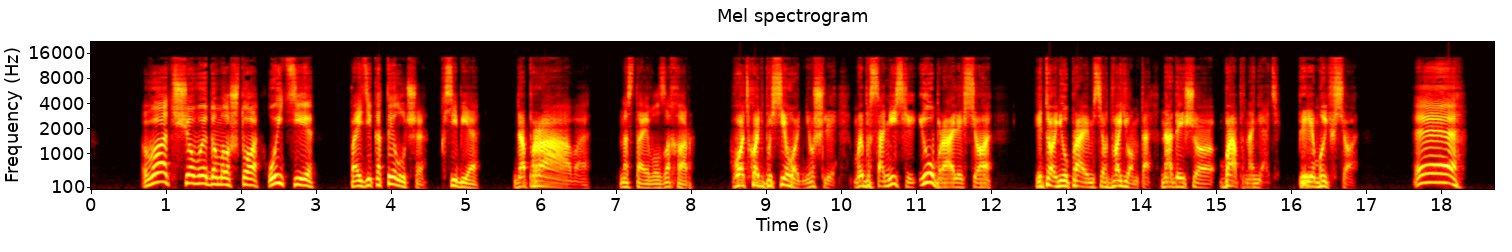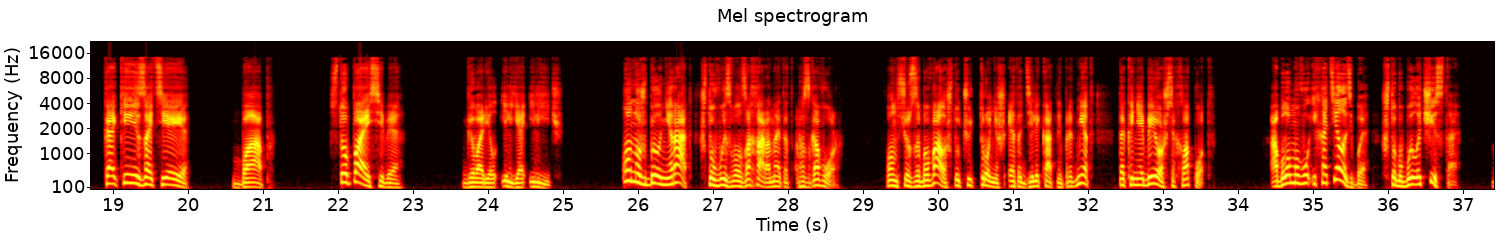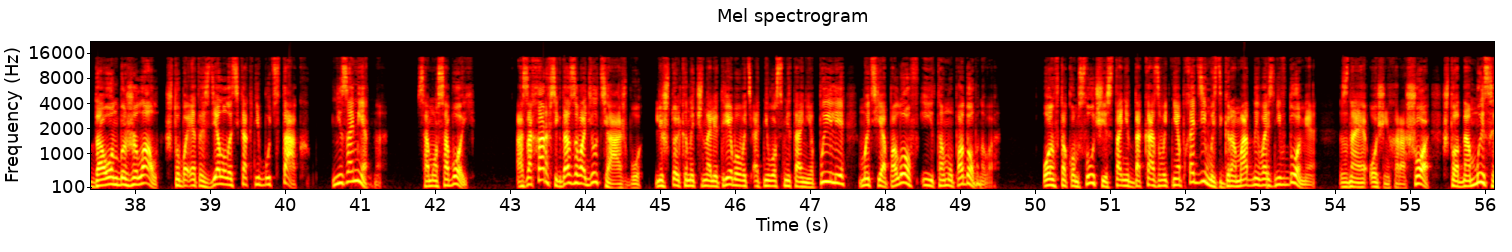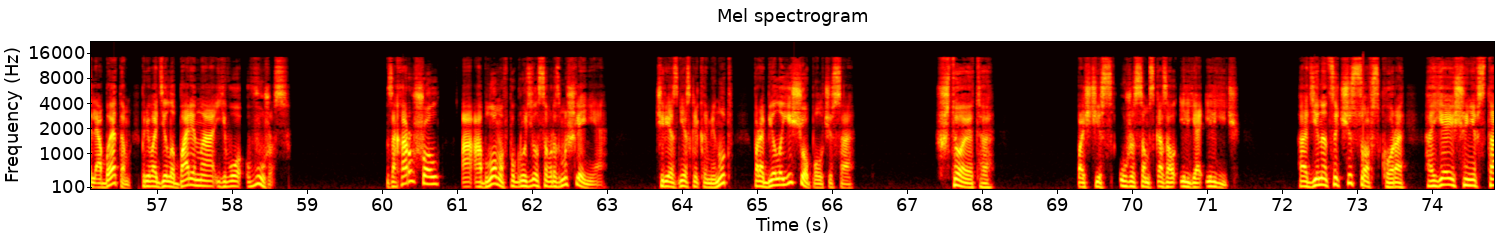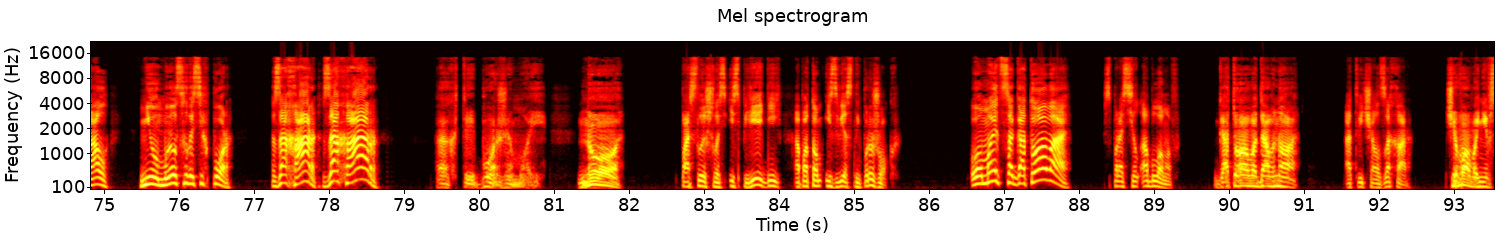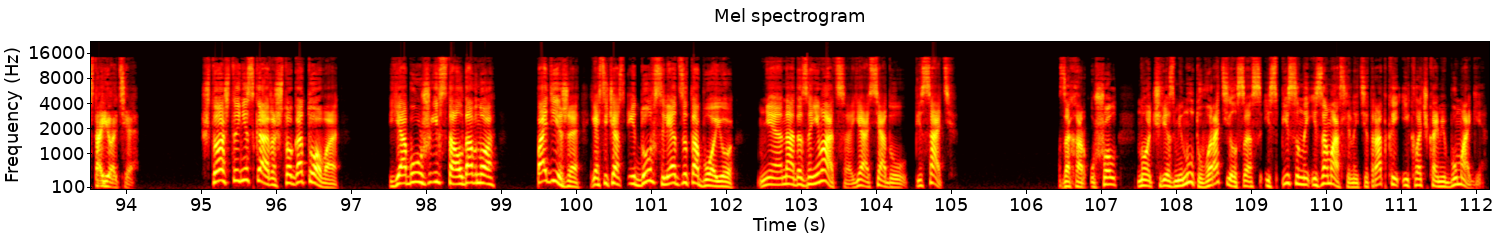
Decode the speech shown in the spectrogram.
«Вот что выдумал, что уйти. Пойди-ка ты лучше к себе». «Да право», — настаивал Захар. Вот хоть бы сегодня ушли, мы бы с Анисьей и убрали все. И то не управимся вдвоем-то, надо еще баб нанять, перемыть все. Э, какие затеи, баб. Ступай себе, — говорил Илья Ильич. Он уж был не рад, что вызвал Захара на этот разговор. Он все забывал, что чуть тронешь этот деликатный предмет, так и не оберешься хлопот. Обломову и хотелось бы, чтобы было чисто. Да он бы желал, чтобы это сделалось как-нибудь так, незаметно, само собой. А Захар всегда заводил тяжбу, лишь только начинали требовать от него сметания пыли, мытья полов и тому подобного. Он в таком случае станет доказывать необходимость громадной возни в доме, зная очень хорошо, что одна мысль об этом приводила барина его в ужас. Захар ушел, а Обломов погрузился в размышления. Через несколько минут пробило еще полчаса, «Что это?» Почти с ужасом сказал Илья Ильич. «Одиннадцать часов скоро, а я еще не встал, не умылся до сих пор. Захар! Захар!» «Ах ты, боже мой! Ну!» Послышалось из передней, а потом известный прыжок. «Умыться готово?» — спросил Обломов. «Готово давно», — отвечал Захар. «Чего вы не встаете?» «Что ж ты не скажешь, что готово? Я бы уж и встал давно. Поди же, я сейчас иду вслед за тобою. Мне надо заниматься, я сяду писать». Захар ушел, но через минуту воротился с исписанной и замасленной тетрадкой и клочками бумаги.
